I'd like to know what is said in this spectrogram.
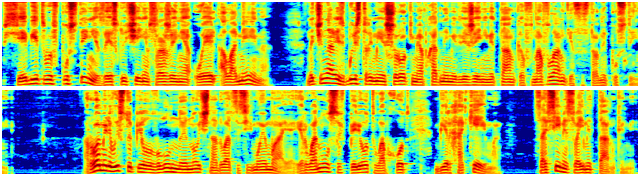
Все битвы в пустыне, за исключением сражения у Эль-Аламейна, начинались быстрыми и широкими обходными движениями танков на фланге со стороны пустыни. Ромель выступил в лунную ночь на 27 мая и рванулся вперед в обход Бирхакейма со всеми своими танками,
